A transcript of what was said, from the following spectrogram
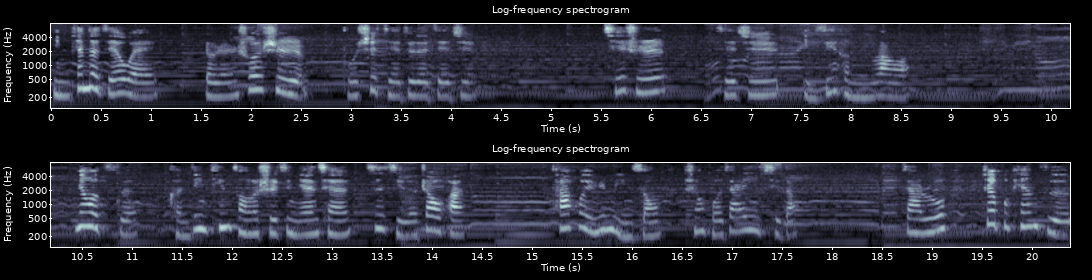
影片的结尾。有人说是不是结局的结局？其实结局已经很明朗了。妙子肯定听从了十几年前自己的召唤，他会与敏雄生活在一起的。假如这部片子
